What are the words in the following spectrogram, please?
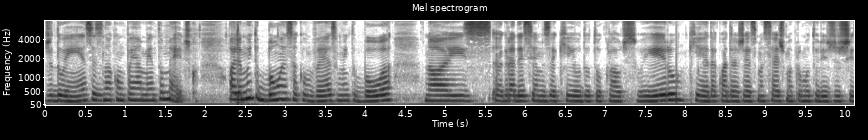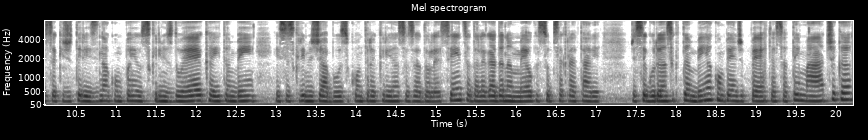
de doenças e no acompanhamento médico. Olha, muito bom essa conversa, muito boa. Nós agradecemos aqui ao Dr. Cláudio Soeiro, que é da 47ª Promotoria de Justiça aqui de Teresina, acompanha os crimes do ECA e também esses crimes de abuso contra crianças e adolescentes. A delegada Ana Melka, subsecretária de Segurança, que também acompanha de perto essa temática.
